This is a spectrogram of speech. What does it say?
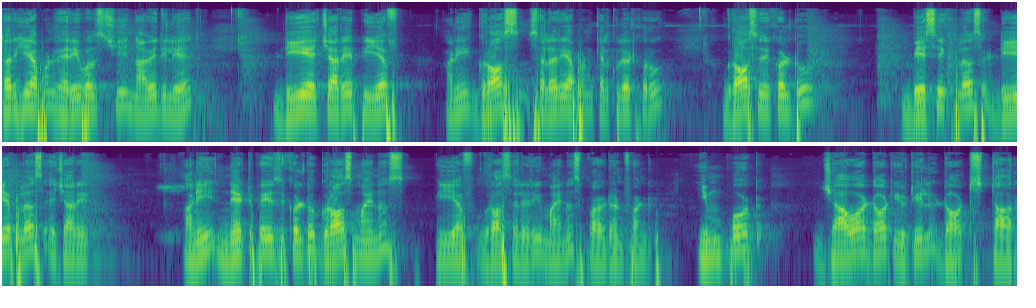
तर ही आपण व्हेरिएबल्सची नावे दिली आहेत. D H R A P F आणि ग्रॉस सॅलरी आपण कॅल्क्युलेट करू. Gross is equal to basic plus D A plus H R A आणि net pay is equal to gross minus P F gross salary minus provident fund import Java dot util dot star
